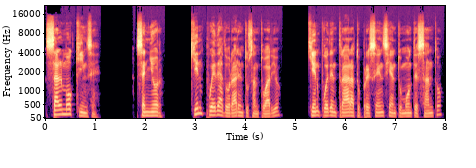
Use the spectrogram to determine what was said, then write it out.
Salmo 15. Señor, ¿quién puede adorar en tu santuario? ¿Quién puede entrar a tu presencia en tu monte santo?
